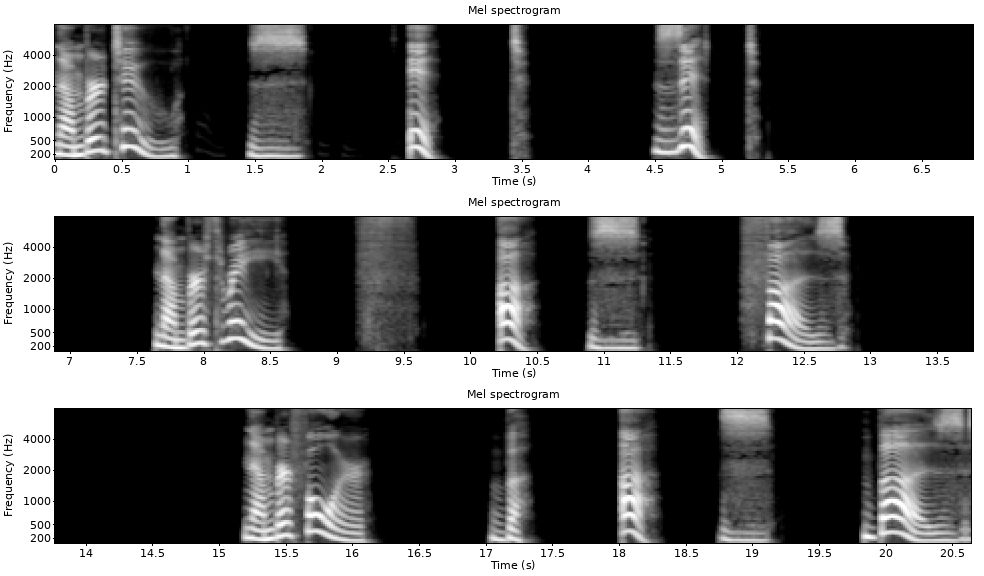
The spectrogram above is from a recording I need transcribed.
Number 2. Z. It. Zit. Number 3. F. A. Z. Fuzz. Number 4. B. A. Z. Buzz.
